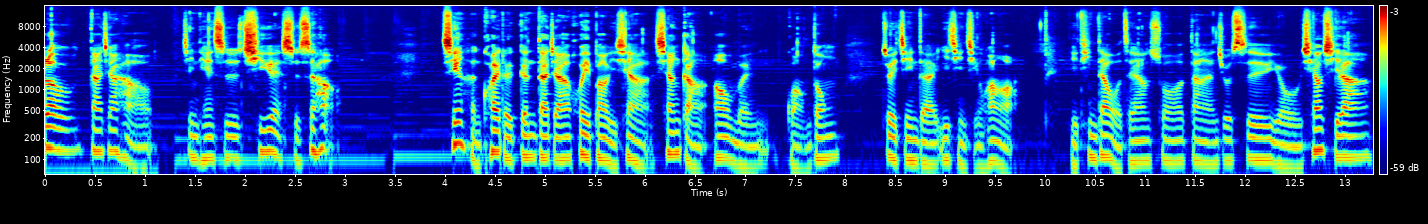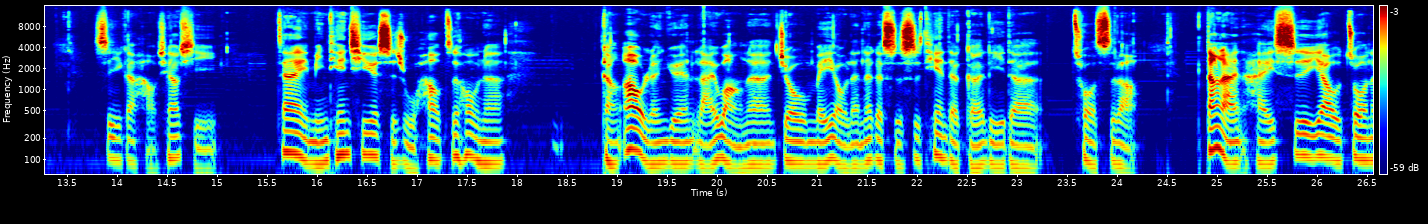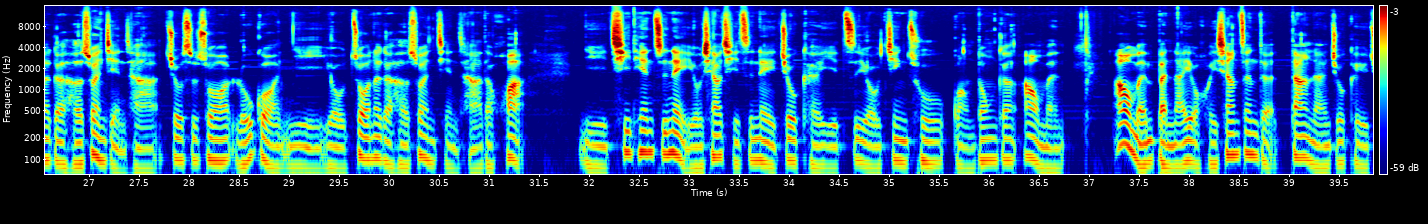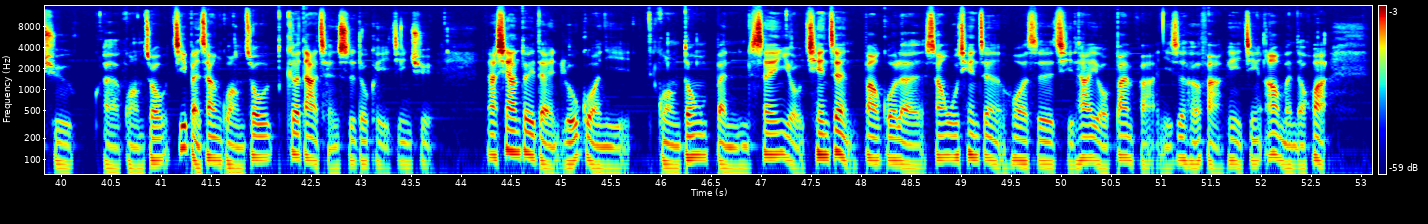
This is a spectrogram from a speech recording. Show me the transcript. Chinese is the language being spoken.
Hello，大家好，今天是七月十四号。先很快的跟大家汇报一下香港、澳门、广东最近的疫情情况哦。你听到我这样说，当然就是有消息啦，是一个好消息。在明天七月十五号之后呢，港澳人员来往呢就没有了那个十四天的隔离的措施了。当然还是要做那个核酸检查，就是说，如果你有做那个核酸检查的话，你七天之内有效期之内就可以自由进出广东跟澳门。澳门本来有回乡证的，当然就可以去呃广州，基本上广州各大城市都可以进去。那相对的，如果你广东本身有签证，包括了商务签证或是其他有办法，你是合法可以进澳门的话。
